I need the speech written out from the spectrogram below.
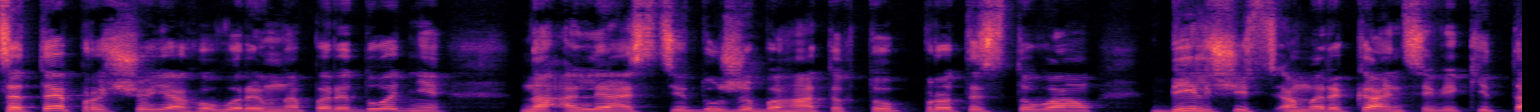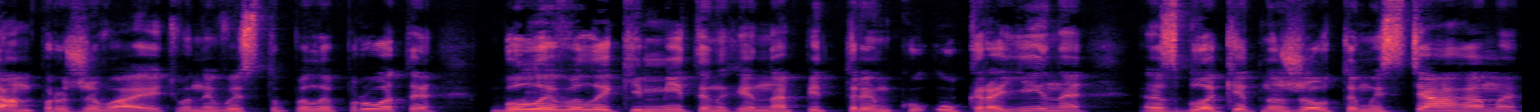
Це те, про що я говорив напередодні. На Алясці дуже багато хто протестував. Більшість американців, які там проживають, вони виступили проти. Були великі мітинги на підтримку України з блакитно-жовтими стягами,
